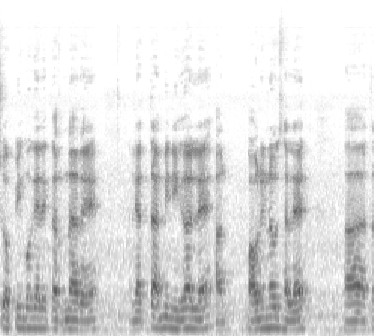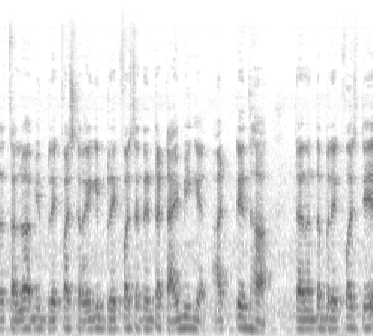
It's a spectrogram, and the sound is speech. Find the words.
शॉपिंग वगैरे करणार आहे. आणि आत्ता आम्ही निघालो आहे पावणे नऊ झाले आहेत आता चाललो आम्ही ब्रेकफास्ट करायला. की ब्रेकफास्टचा त्यांचा टायमिंग आहे. आठ ते दहा. त्यानंतर ब्रेकफास्ट ते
